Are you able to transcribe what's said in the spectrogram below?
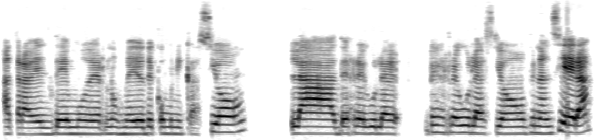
a través de modernos medios de comunicación, la desregulación financiera,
